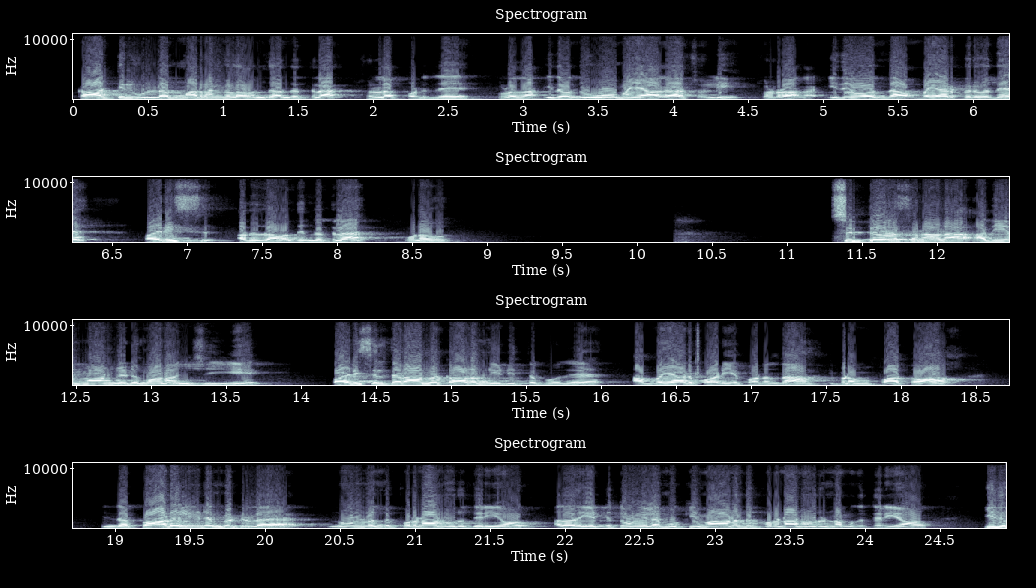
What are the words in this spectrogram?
காட்டில் உள்ள மரங்களை வந்து அந்த இடத்துல சொல்லப்படுது. இவ்வளவுதான். இதை வந்து ஊமையாக சொல்லி சொல்றாங்க. இது வந்து ஔவையார் பெறுவது பரிசு. அதுதான் வந்து இந்த இடத்துல உணவு. சிற்றரசனான அதியமான் நெடுமான் அஞ்சி பரிசில் தராம காலம் நீடித்த போது ஔவையார் பாடிய பாடல் தான் இப்ப நம்ம பார்த்தோம். இந்த பாடல் இடம்பெற்றுள்ள நூல் வந்து புறநானூறு தெரியும். அதாவது எட்டு தொகையில முக்கியமானது புறநானூறுன்னு நமக்கு தெரியும். இது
